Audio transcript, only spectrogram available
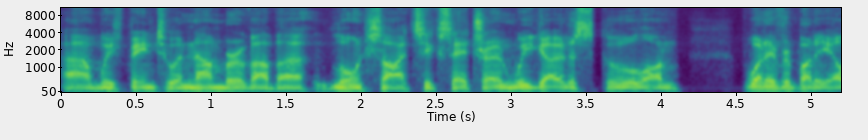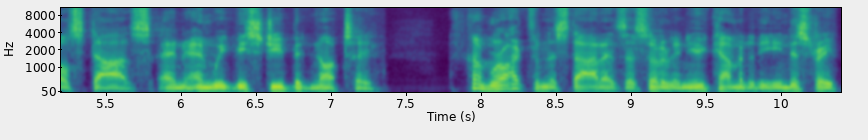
Um, we've been to a number of other launch sites, etc. And we go to school on what everybody else does, and, and we'd be stupid not to. right from the start, as a sort of a newcomer to the industry,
